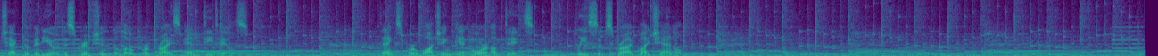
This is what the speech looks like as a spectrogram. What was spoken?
Check the video description below for price and details. Thanks for watching get more updates, please subscribe my channel.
